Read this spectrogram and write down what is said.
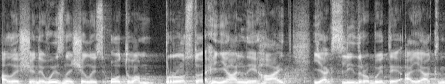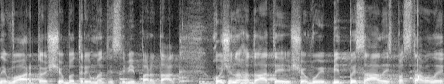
але ще не визначились. От вам просто геніальний гайд, як слід робити, а як не варто, щоб отримати собі партак. Хочу нагадати, що ви підписались, поставили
